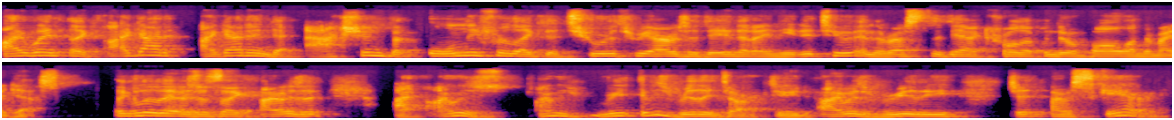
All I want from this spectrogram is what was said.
I went like I got I got into action, but only for like the two or three hours a day that I needed to. And the rest of the day I curled up into a ball under my desk. Like literally, I was just like, I was, I, I was, I was, re- it was really dark, dude. I was really, just, I was scared.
